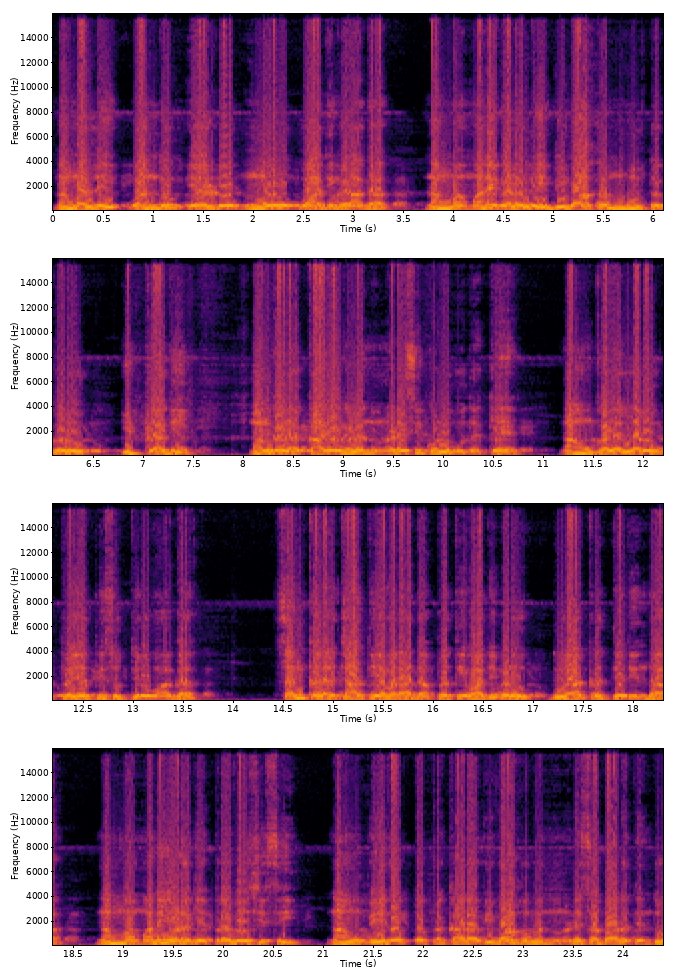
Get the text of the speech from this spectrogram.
ನಮ್ಮಲ್ಲಿ ಒಂದು, ಎರಡು, ಮೂರು ವಾದಿಗಳಾದ ನಮ್ಮ ಮನೆಗಳಲ್ಲಿ ವಿವಾಹ ಮುಹೂರ್ತಗಳು ಇತ್ಯಾದಿ ಮಂಗಳ ಕಾರ್ಯಗಳನ್ನು ನಡೆಸಿಕೊಳ್ಳುವುದಕ್ಕೆ ನಾವುಗಳೆಲ್ಲರೂ ಪ್ರಯತ್ನಿಸುತ್ತಿರುವಾಗ ಸಂಕರ ಜಾತಿಯವರಾದ ಪ್ರತಿವಾದಿಗಳು ದುರಾಕೃತ್ಯದಿಂದ ನಮ್ಮ ಮನೆಯೊಳಗೆ ಪ್ರವೇಶಿಸಿ ನಾವು ವೇದೋಕ್ತ ಪ್ರಕಾರ ವಿವಾಹವನ್ನು ನಡೆಸಬಾರದೆಂದು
